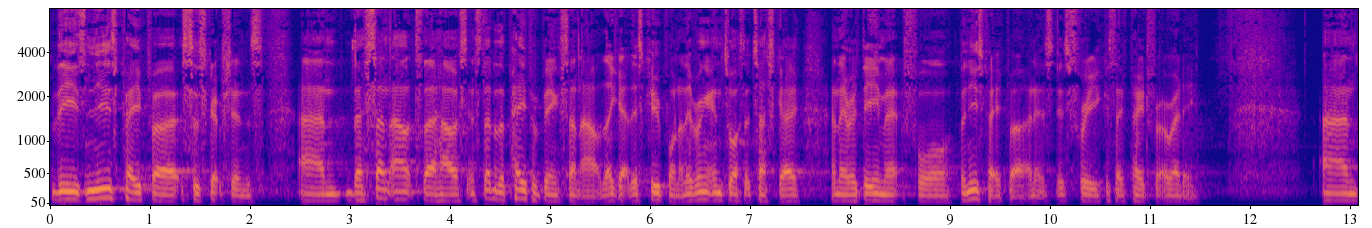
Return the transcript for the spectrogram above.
these newspaper subscriptions and they're sent out to their house. Instead of the paper being sent out, they get this coupon and they bring it into us at Tesco and they redeem it for the newspaper and it's, it's free because they've paid for it already. And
